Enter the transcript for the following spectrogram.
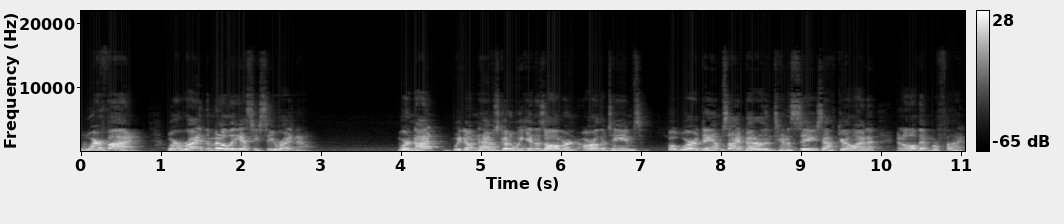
We're fine. We're right in the middle of the SEC right now. We're not, we don't have as good a weekend as Auburn or other teams, but we're a damn sight better than Tennessee, South Carolina, and all of them. We're fine.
